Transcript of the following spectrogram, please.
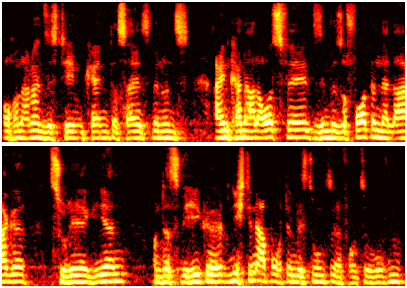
auch in anderen Systemen kennt. Das heißt, wenn uns ein Kanal ausfällt, sind wir sofort in der Lage zu reagieren und das Vehikel nicht den Abbruch der Mission hervorzurufen,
